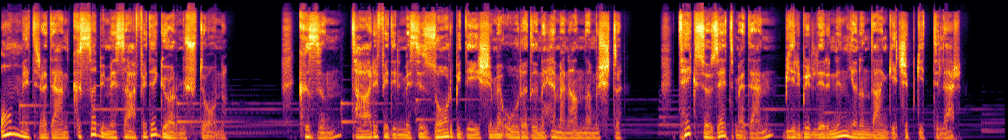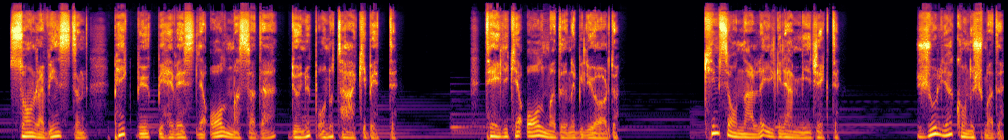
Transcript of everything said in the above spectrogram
10 metreden kısa bir mesafede görmüştü onu. Kızın tarif edilmesi zor bir değişime uğradığını hemen anlamıştı. Tek söz etmeden birbirlerinin yanından geçip gittiler. Sonra Winston pek büyük bir hevesle olmasa da dönüp onu takip etti. Tehlike olmadığını biliyordu. Kimse onlarla ilgilenmeyecekti. Julia konuşmadı.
